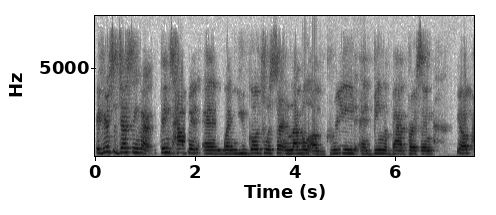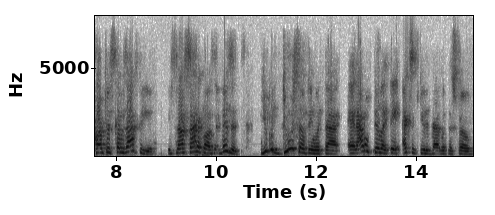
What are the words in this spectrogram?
if you're suggesting that things happen and when you go to a certain level of greed and being a bad person, you know, Krampus comes after you. It's not Santa Claus that visits. You could do something with that, and I don't feel like they executed that with this film.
